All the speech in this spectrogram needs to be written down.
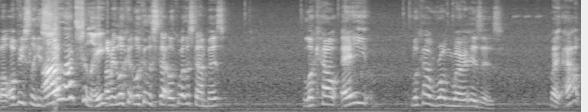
Well, obviously he's. Oh, actually, I mean, look at look at the sta- look at where the stamp is. Look how a, look how wrong where it is is. Wait, how?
